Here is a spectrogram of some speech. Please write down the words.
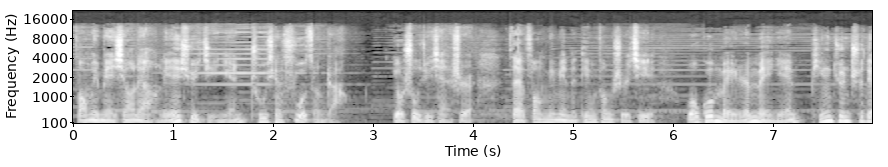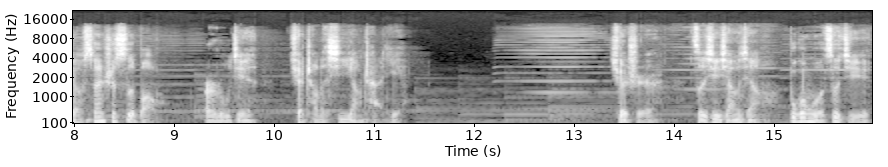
方便面销量连续几年出现负增长。有数据显示，在方便面的巅峰时期，我国每人每年平均吃掉三十四包，而如今却成了夕阳产业。确实，仔细想想，不光我自己，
